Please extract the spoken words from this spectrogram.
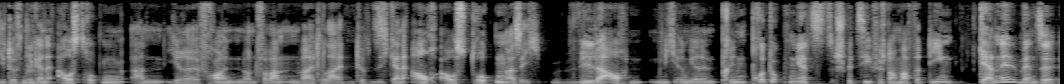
die dürfen mhm. Sie gerne ausdrucken, an ihre Freunden und Verwandten weiterleiten, dürfen sich gerne auch ausdrucken. Also ich will da auch nicht irgendwie an den Printprodukten jetzt spezifisch nochmal verdienen. Gerne, wenn Sie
